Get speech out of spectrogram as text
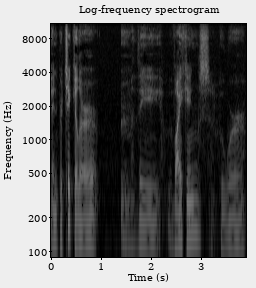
in particular, the Vikings, who were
